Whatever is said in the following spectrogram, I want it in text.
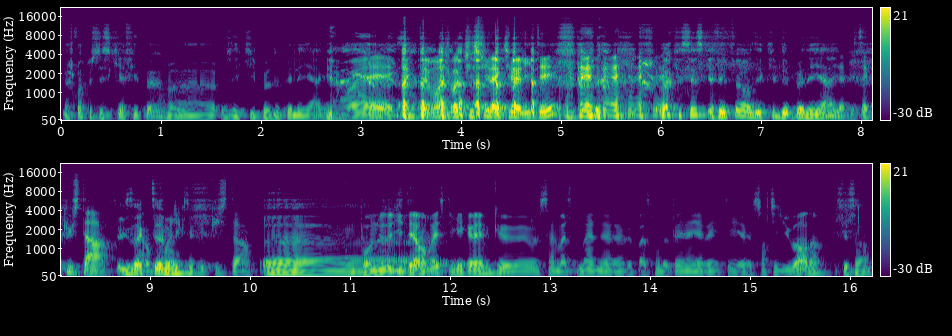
bah, je crois que c'est ce qui a fait peur euh, aux équipes d'OpenAI. Ouais, exactement. je vois que tu suis l'actualité. je crois que c'est ce qui a fait peur aux équipes d'OpenAI. Il a fait ça Q-Star. Exactement. Un projet qui s'appelle Q-Star. Euh... Pour nos auditeurs, on va expliquer quand même que Sam Altman, euh, le patron d'OpenAI, avait été euh, sorti du board. Hein, c'est ça.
